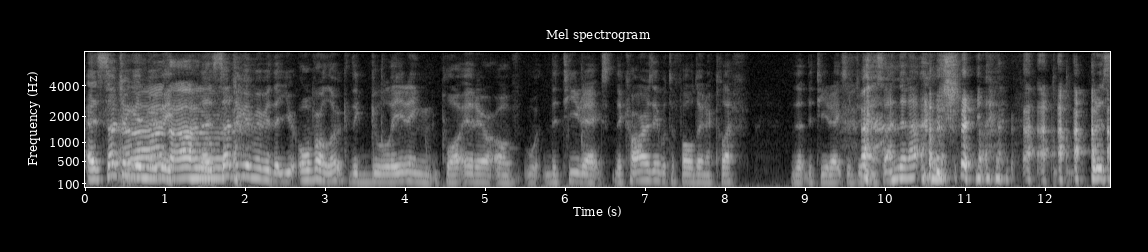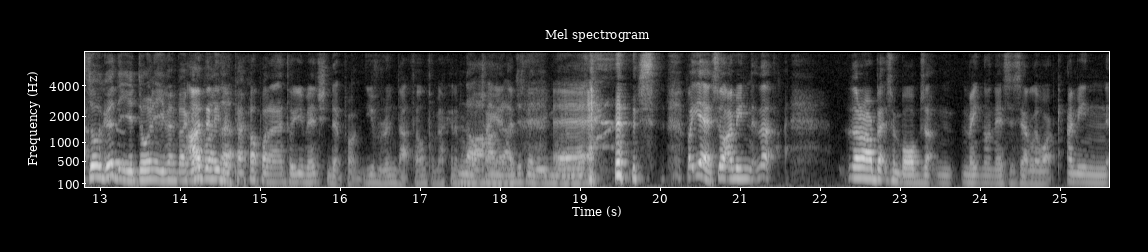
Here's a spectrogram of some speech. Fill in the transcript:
It's such a good movie. no. It's such a good movie that you overlook the glaring plot area of the T Rex. The car is able to fall down a cliff that the T Rex is just standing at. but it's so good that you don't even pick I up didn't on even that. pick up on it until you mentioned it. But you've ruined that film for me. I can never No, watch I it haven't. again. I've just made it even more Uh, but yeah, so I mean, that, there are bits and bobs that might not necessarily work. I mean,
